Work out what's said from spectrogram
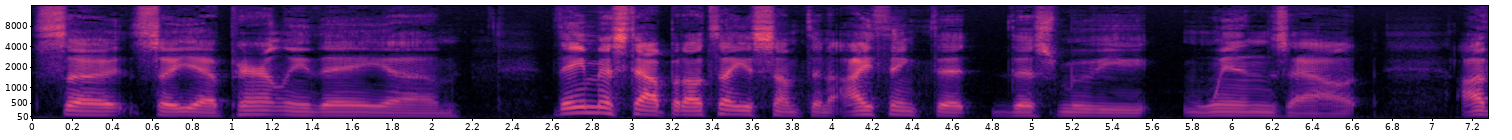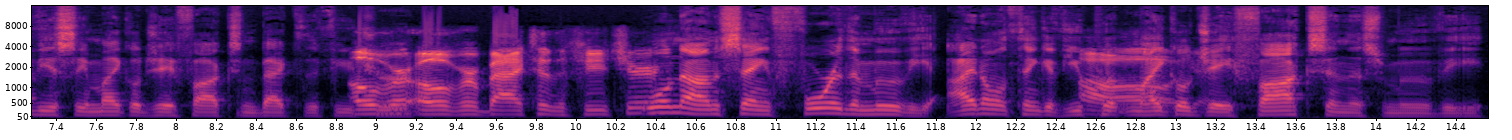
So so yeah, apparently they um, they missed out. But I'll tell you something. I think that this movie wins out. Obviously, Michael J. Fox and Back to the Future. Over over Back to the Future. Well, no, I'm saying for the movie. I don't think if you put Oh, Michael okay. J. Fox in this movie,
